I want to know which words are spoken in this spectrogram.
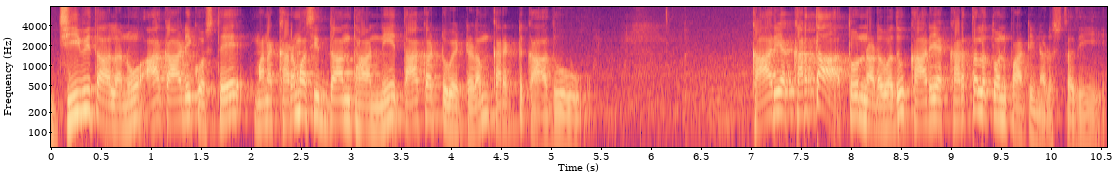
జీవితాలను ఆ కాడికి వస్తే మన కర్మ సిద్ధాంతాన్ని తాకట్టు పెట్టడం కరెక్ట్ కాదు. కార్యకర్తతో నడవదు కార్యకర్తలతో పార్టీ నడుస్తుంది.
